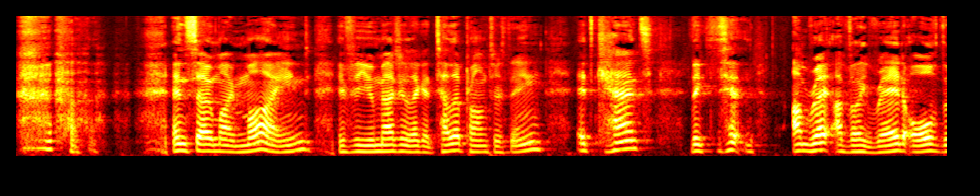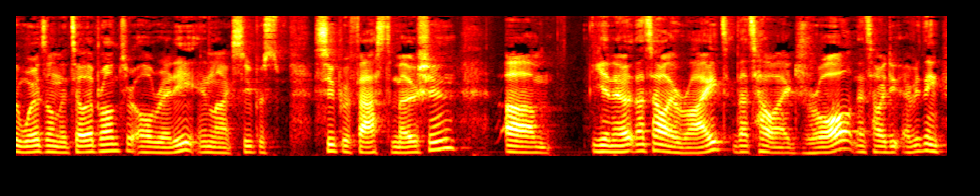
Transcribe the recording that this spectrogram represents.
And so my mind, if you imagine like a teleprompter thing, it can't like I'm read I've like read all the words on the teleprompter already in like super super fast motion. Um, you know, that's how I write, that's how I draw, that's how I do everything.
